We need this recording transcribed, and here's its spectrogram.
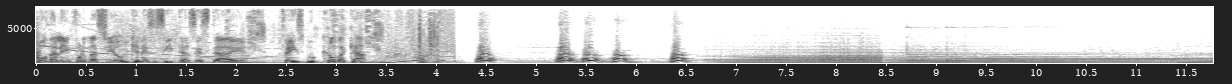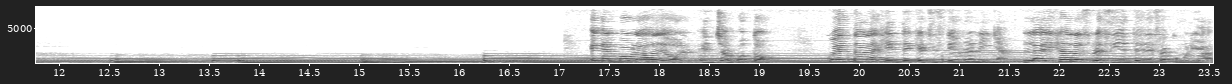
Toda la información que necesitas está en Facebook Covacam. El poblado de Ol, en Champotón, cuenta la gente que existía una niña, la hija de los presidentes de esa comunidad.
